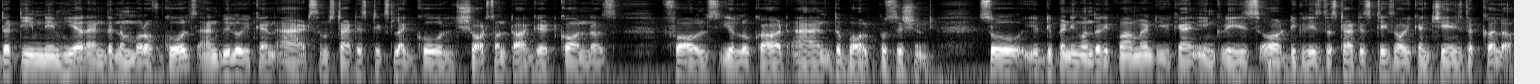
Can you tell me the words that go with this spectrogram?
the team name here and the number of goals. And below you can add some statistics like goal shots on target corners fouls yellow card and the ball position. So you, depending on the requirement you can increase or decrease the statistics or you can change the color.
